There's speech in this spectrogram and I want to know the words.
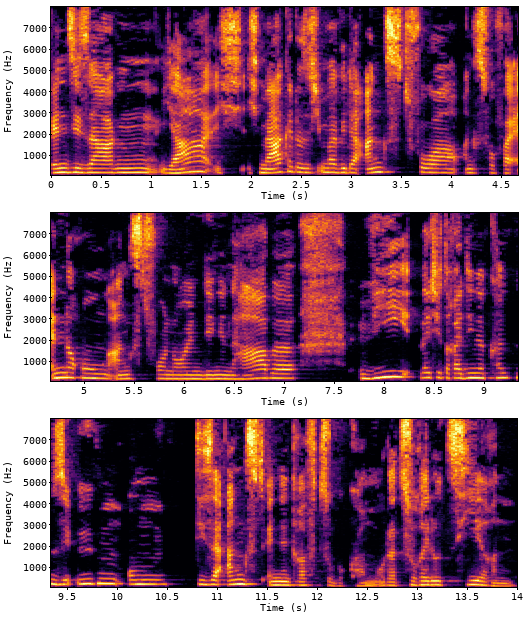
wenn sie sagen, ja, ich, ich merke, dass ich immer wieder Angst vor, Angst vor Veränderungen, Angst vor neuen Dingen habe? Wie, welche drei Dinge könnten sie üben, um diese Angst in den Griff zu bekommen oder zu reduzieren?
